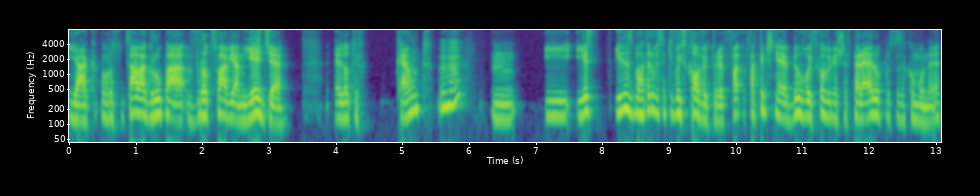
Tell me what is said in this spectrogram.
jak po prostu cała grupa wrocławian jedzie e, do tych kęt mhm. mm. i jest jeden z bohaterów jest taki wojskowy, który fa faktycznie był wojskowym jeszcze w PRL-u, po prostu za komuny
